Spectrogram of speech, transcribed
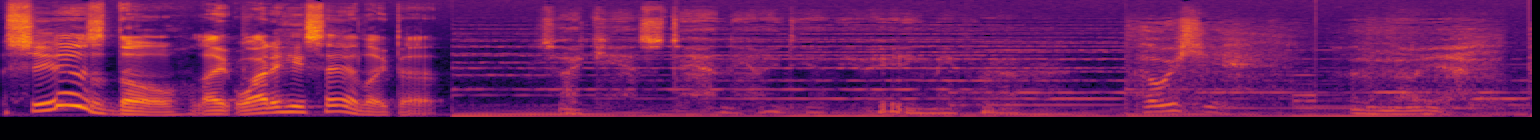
She is though. Like, why did he say it like that? So I can't stand hating me forever. How is she? I don't know yet.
